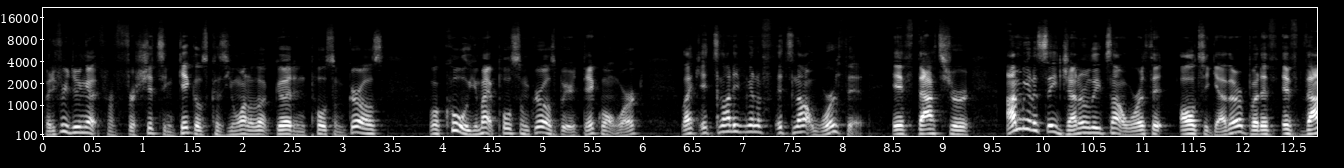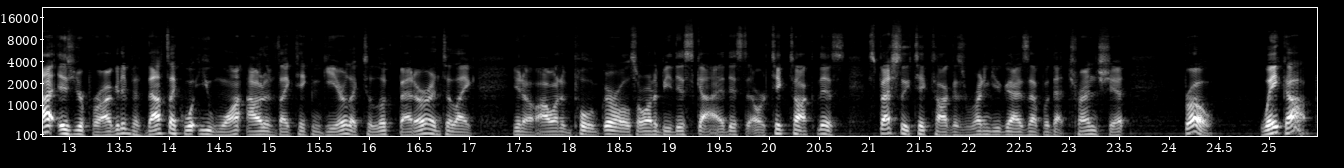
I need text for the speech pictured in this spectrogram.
But if you're doing it for, for shits and giggles because you want to look good and pull some girls, well, cool, you might pull some girls, but your dick won't work. Like, it's not even gonna, it's not worth it if that's your. I'm gonna say generally it's not worth it altogether, but if if that is your prerogative, if that's like what you want out of like taking gear, like to look better and to like you know, I want to pull girls, or I want to be this guy, this, or TikTok this. Especially TikTok is running you guys up with that trend shit. Bro, wake up.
